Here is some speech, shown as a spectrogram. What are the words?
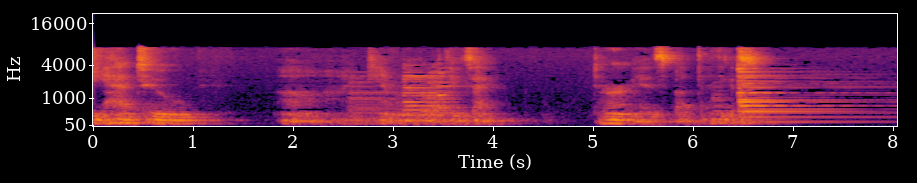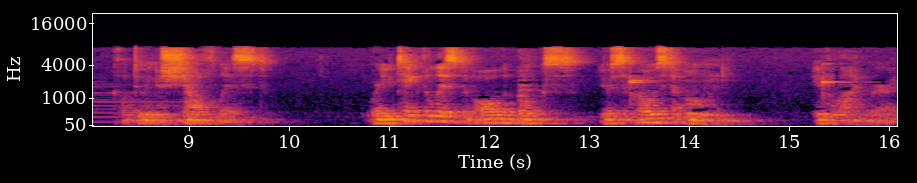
She had to, uh, I can't remember what the exact term is, but I think it's called doing a shelf list, where you take the list of all the books you're supposed to own in the library.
